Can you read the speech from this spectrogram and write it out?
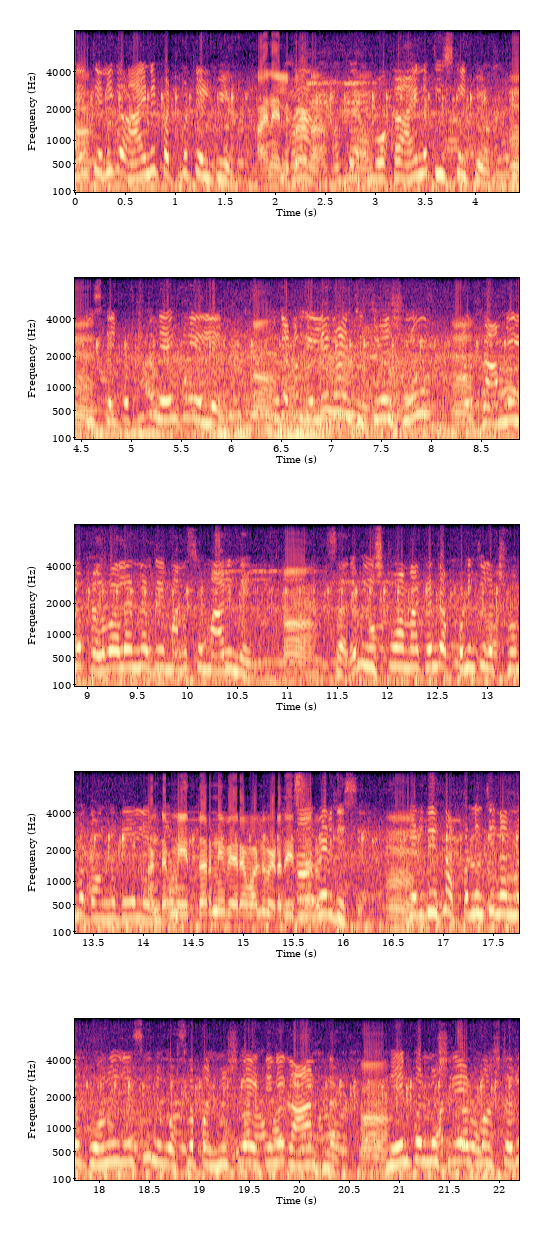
నేను తెలియక ఆయనే పట్టుబట్టి వెళ్ళిపోయాడు. ఆయన వెళ్ళిపోయాడా? ఒక ఆయన తీసుకెళ్ళిపోయాడు. తీసుకెళ్ళిపోతే నేను కూడా వెళ్ళాను. ఇంకా అక్కడికి వెళ్ళాక ఆయన సిచ్యువేషన్ వాళ్ళ ఫ్యామిలీలో కలవాలన్నది మనసు మారింది. సరే మీ ఇష్టం అన్నాకంటే అప్పటి నుంచి లక్ష్మమ్మ దొంగది అంటే మీ ఇద్దరిని వేరే వాళ్ళు విడదీశారు. విడదీశారు విడదీసిన అప్పటి నుంచి నన్ను ఫోన్లు చేసి నువ్వు అసలు పర్మిషన్ అయితేనే రా అంటున్నారు. నేను పర్మిషన్ ఏంటి మాస్టర్.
